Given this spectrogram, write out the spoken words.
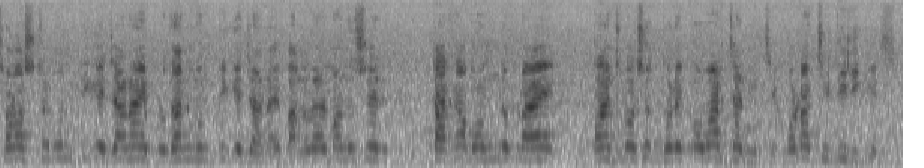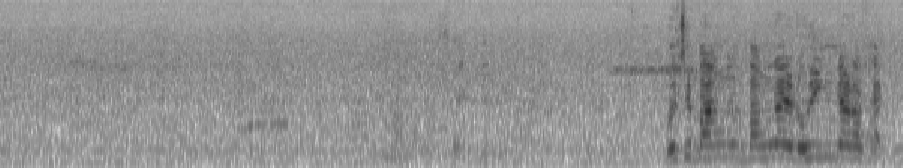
স্বরাষ্ট্রমন্ত্রীকে জানায়, প্রধানমন্ত্রীকে জানায়, বাংলার মানুষের টাকা বন্ধ প্রায় পাঁচ বছর ধরে কবার জানিয়েছে কটা চিঠি লিখেছে? বলছে, বাংলা, বাংলায় রোহিঙ্গারা থাকে।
